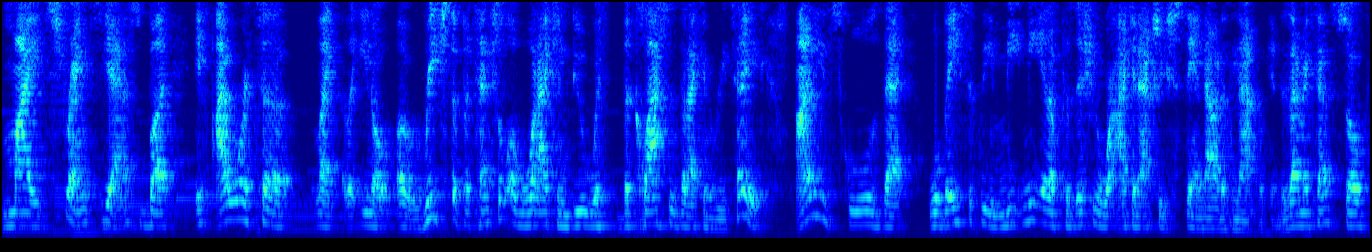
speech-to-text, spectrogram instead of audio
my strengths, yes, but if I were to like, like you know, uh, reach the potential of what I can do with the classes that I can retake, I need schools that will basically meet me in a position where I can actually stand out as an applicant. Does that make sense? So,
